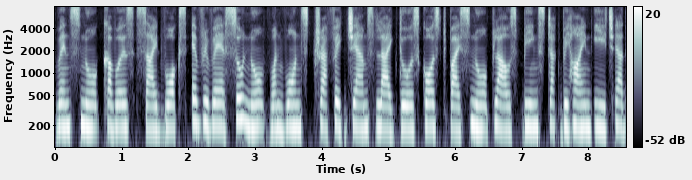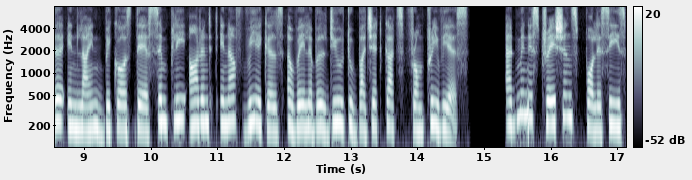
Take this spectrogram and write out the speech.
when snow covers sidewalks everywhere. So no one wants traffic jams like those caused by snow plows being stuck behind each other in line because there simply aren't enough vehicles available due to budget cuts from previous administration's policies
